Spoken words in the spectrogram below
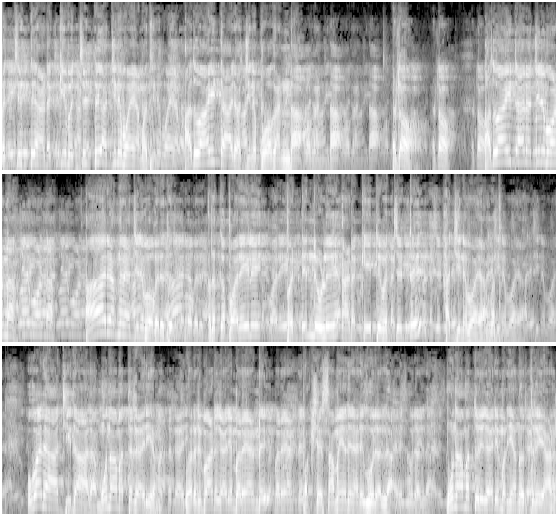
വെച്ചിട്ട് അടക്കി വെച്ചിട്ട് അജിന് പോയാ മതി. അതുമായിട്ട് ആരും അജിന് പോകണ്ട. കേട്ടോ? കേട്ടോ? അതുമായിട്ട് ആരും അജിന് പോകണ്ട. ആരും അങ്ങനെ അജിന് പോകരുത്. അതൊക്കെ പൊരയിൽ പെട്ടിന്റെ ഉള്ളിൽ അടക്കിയിട്ട് വെച്ചിട്ട് ഹജ്ജിന് പോയാൽ മതി. ഉപലാജിതാല മൂന്നാമത്തെ കാര്യം. വേറെ ഒരുപാട് കാര്യം പറയാണ്ട് പക്ഷെ സമയം അതിന് അനുകൂലമല്ല. മൂന്നാമത്തെ ഒരു കാര്യം പറഞ്ഞ് ഞാൻ നിർത്തുകയാണ്.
